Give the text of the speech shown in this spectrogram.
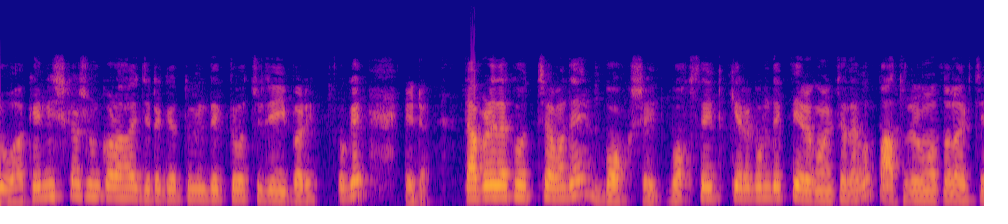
লোহাকে নিষ্কাশন করা হয়, যেটাকে তুমি দেখতে পাচ্ছ যে এই পারে ওকে এটা। তারপরে দেখো হচ্ছে আমাদের বক্সাইট বক্সাইট কীরকম দেখতে? এরকম একটা দেখো, পাথরের মতো লাগছে।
